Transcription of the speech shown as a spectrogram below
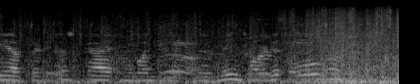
Yeah, after I get this guy, I'm going to get the main target.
